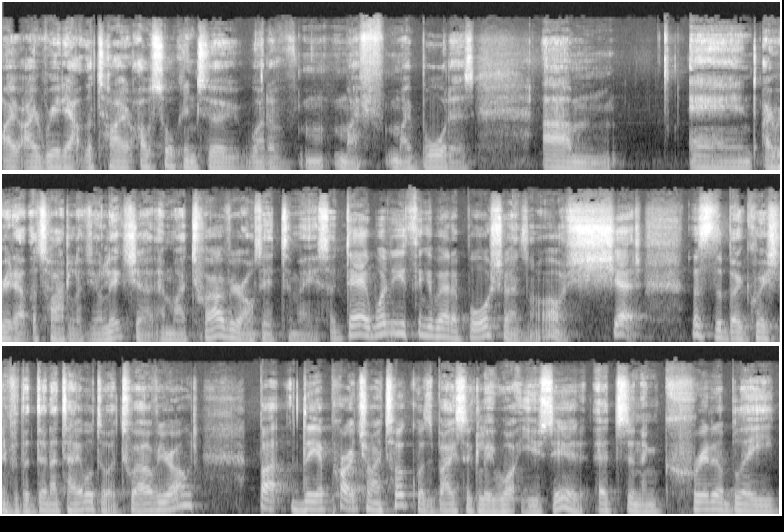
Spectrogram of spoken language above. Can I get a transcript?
I, I read out the title. I was talking to one of my my boarders, um, and I read out the title of your lecture. And my 12 year old said to me, So, Dad, what do you think about abortions? I'm like, oh, shit. This is the big question for the dinner table to a 12 year old. But the approach I took was basically what you said. It's an incredibly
